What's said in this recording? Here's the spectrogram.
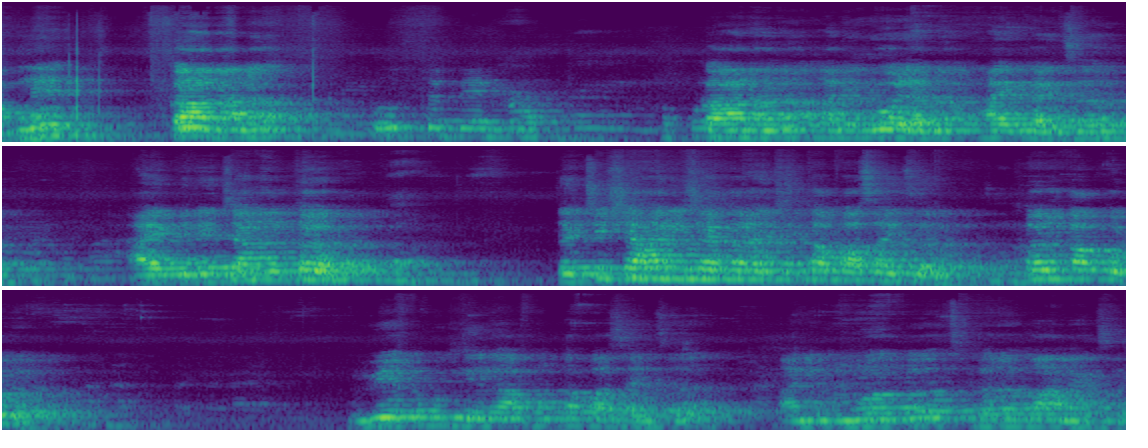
आपण कानानं कानानं आणि डोळ्यानं ऐकायचं. ऐकल्याच्या नंतर त्याची शहानिशा करायची तपासायचं. खरं का खोट? विवेक बुद्धीनं आपण तपासायचं आणि मगच खरं मानायचं.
